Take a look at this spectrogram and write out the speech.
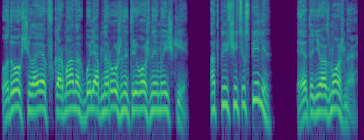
«У двух человек в карманах были обнаружены тревожные маячки. Отключить успели?» «Это невозможно.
